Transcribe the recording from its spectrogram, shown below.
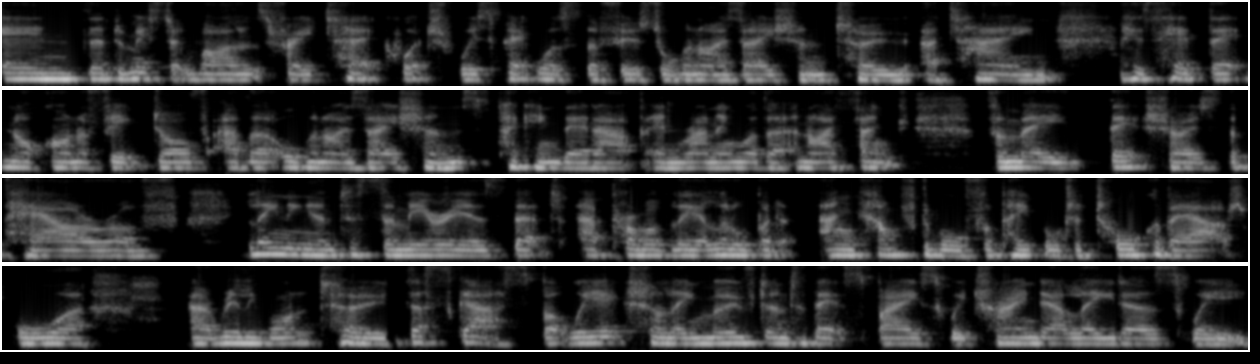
And the domestic violence free tick, which Westpac was the first organisation to attain, has had that knock on effect of other organisations picking that up and running with it. And I think for me, that shows the power of leaning into some areas that are probably a little bit uncomfortable for people to talk about or uh, really want to discuss. But we actually moved into that space. We trained our leaders. We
